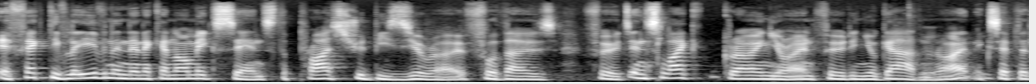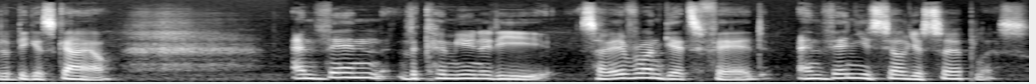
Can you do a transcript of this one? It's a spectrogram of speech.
effectively, even in an economic sense, the price should be zero for those foods. And it's like growing your own food in your garden, mm-hmm. right? Except at a bigger scale. And then the community, so everyone gets fed, and then you sell your surplus.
